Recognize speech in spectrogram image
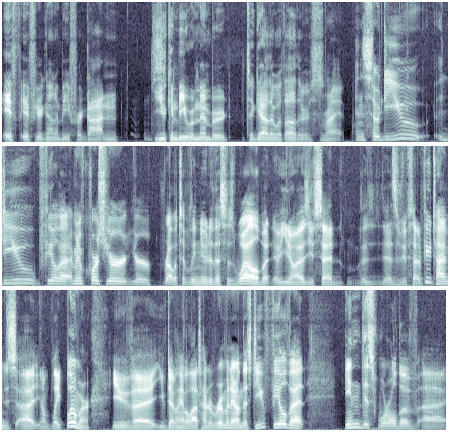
if if you're gonna be forgotten you can be remembered together with others Right. And so do you do you feel that I mean of course you're you're relatively new to this as well but uh, you know as you said as we've said a few times uh, you know late bloomer you've uh, you've definitely had a lot of time to ruminate on this do you feel that in this world of uh,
